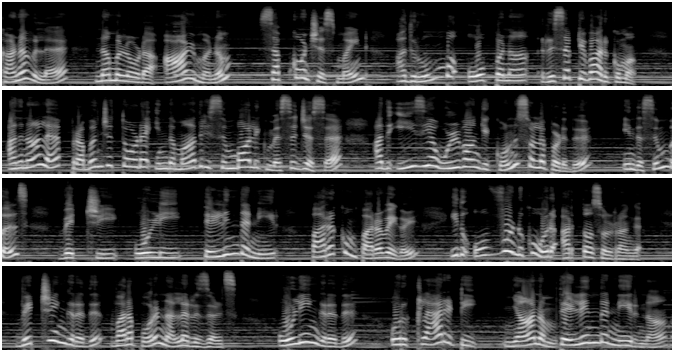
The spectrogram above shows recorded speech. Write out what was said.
கனவுல நம்மளோட ஆழ்மனம் சப்கான்ஷியஸ் மைண்ட் அது ரொம்ப ஓப்பனா ரிசெப்டிவா இருக்குமா அதனால பிரபஞ்சத்தோட இந்த மாதிரி சிம்பாலிக் மெசேஜஸ அது ஈஸியா உள்வாங்கிக்கும்னு சொல்லப்படுது. இந்த சிம்பிள்ஸ் வெற்றி ஒளி தெளிந்த நீர் பறக்கும் பறவைகள் இது ஒவ்வொன்றுக்கும் ஒரு அர்த்தம் சொல்றாங்க. வெற்றிங்கிறது வரப்போற நல்ல ரிசல்ட்ஸ் ஒளிங்கிறது ஒரு கிளாரிட்டி ஞானம். தெளிந்த நீர்னா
